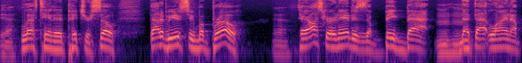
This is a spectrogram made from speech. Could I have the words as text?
Yeah. left-handed pitcher. So that'd be interesting. But bro, Yeah. Teoscar Hernandez is a big bat that that lineup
